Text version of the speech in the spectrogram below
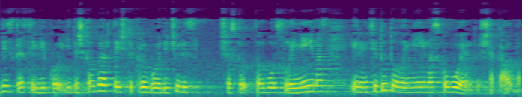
viskas įvyko jidiš kalba ir tai iš tikrųjų buvo didžiulis šios kalbos laimėjimas ir instituto laimėjimas kovojant už šią kalbą.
